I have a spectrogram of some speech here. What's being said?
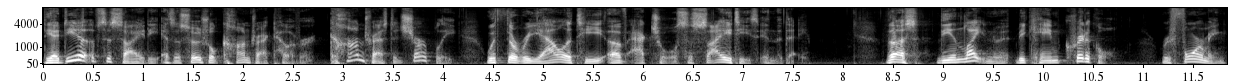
the idea of society as a social contract, however, contrasted sharply with the reality of actual societies in the day. Thus, the Enlightenment became critical, reforming,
